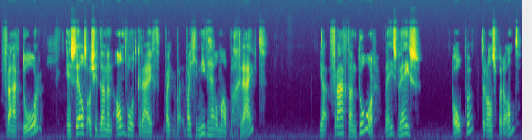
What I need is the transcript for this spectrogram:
vraag door. En zelfs als je dan een antwoord krijgt wat, wat je niet helemaal begrijpt, ja, vraag dan door. Wees, wees open, transparant.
